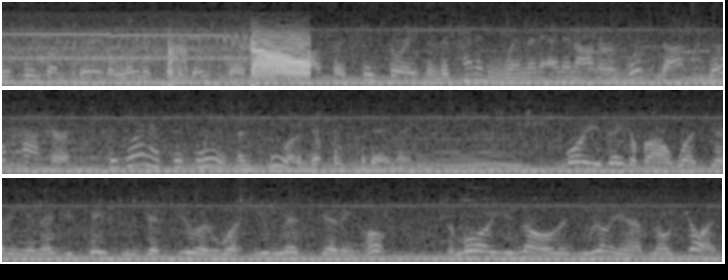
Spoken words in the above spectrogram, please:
This week on Today, the latest from the baseball. No. Also, two stories of the Kennedy women, and in honor of Woodstock, Joe Cocker. So join us this week. And see what a difference today makes. More you think about what getting an education gets you and what you miss getting hooked, the more you know that you really have no choice.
